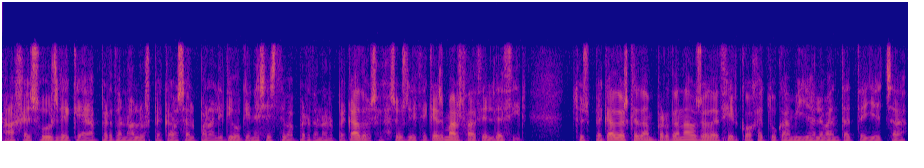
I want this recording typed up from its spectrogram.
a Jesús de que ha perdonado los pecados al paralítico, ¿quién es este va a perdonar pecados? Y Jesús dice que es más fácil decir, tus pecados quedan perdonados o decir, coge tu camilla, levántate y echa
